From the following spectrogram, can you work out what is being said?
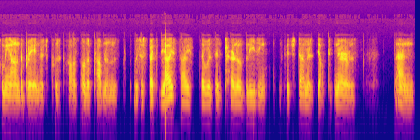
coming on the brain, which could cause other problems. With respect to the eyesight, there was internal bleeding, which damaged the optic nerves, and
